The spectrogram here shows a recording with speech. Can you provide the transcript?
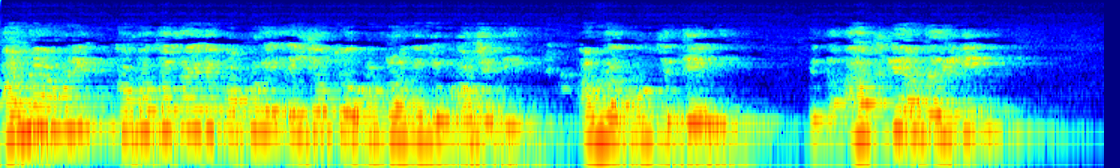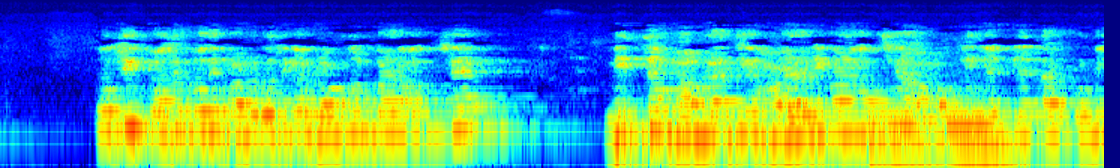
আমরা আমাদের থাকলে কখনো এই যত ঘটনা কিন্তু ঘটেনি, আমরা ঘটতে দেইনি। কিন্তু আজকে আমরা দেখি প্রতি পদে পদে মানব অধিকার লঙ্ঘন করা হচ্ছে, মিথ্যা মামলা দিয়ে হয়রানি করা হচ্ছে, আওয়ামী লীগের নেতা কর্মী,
